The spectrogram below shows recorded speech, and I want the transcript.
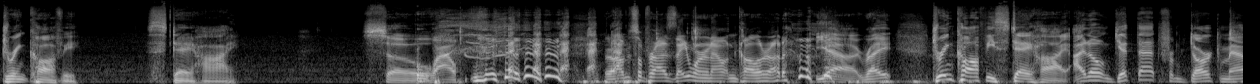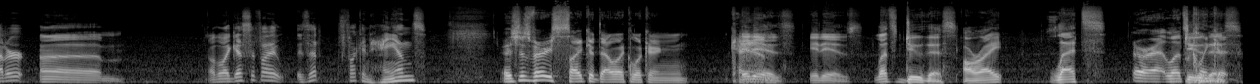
Drink coffee, stay high. So Oh, wow. I'm surprised they weren't out in Colorado. yeah, right. Drink coffee, stay high. I don't get that from dark matter. Um, although I guess if I is that fucking hands? it's just very psychedelic looking. Can. It is. It is. Let's do this. All right. Let's All right, let's do clink this.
